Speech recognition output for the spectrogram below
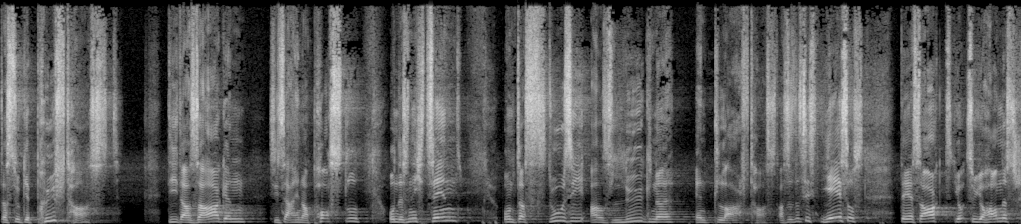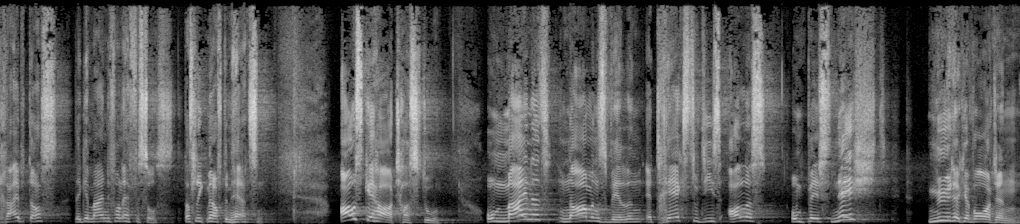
dass du geprüft hast, die da sagen, sie seien Apostel und es nicht sind und dass du sie als Lügner entlarvt hast. Also das ist Jesus, der sagt zu Johannes, schreib das der Gemeinde von Ephesus. Das liegt mir auf dem Herzen. Ausgeharrt hast du. Um meines Namens willen erträgst du dies alles und bist nicht müde geworden.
